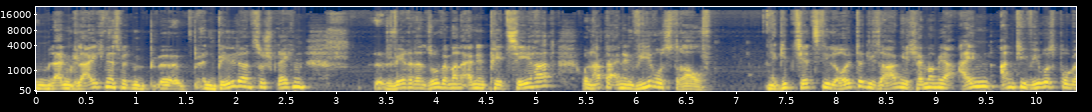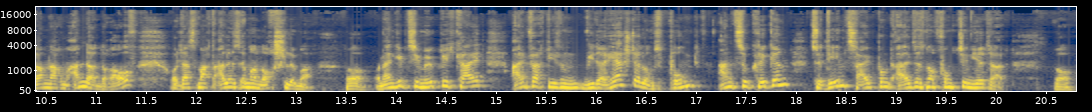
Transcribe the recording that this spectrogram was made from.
mit einem Gleichnis, mit äh, Bildern zu sprechen. Wäre dann so, wenn man einen PC hat und hat da einen Virus drauf da gibt's jetzt die Leute, die sagen, ich hämmer mir ein Antivirusprogramm nach dem anderen drauf und das macht alles immer noch schlimmer. So, und dann gibt's die Möglichkeit, einfach diesen Wiederherstellungspunkt anzuklicken, zu dem Zeitpunkt, als es noch funktioniert hat. So,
